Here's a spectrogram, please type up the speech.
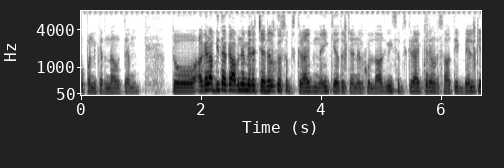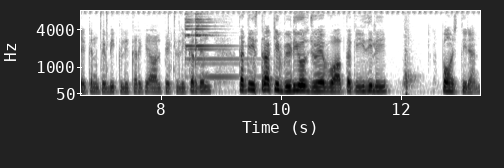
ओपन करना होता है। तो अगर अभी तक आपने मेरे चैनल को सब्सक्राइब नहीं किया तो चैनल को लाजमी सब्सक्राइब करें और साथ ही बेल के आइकन पे भी क्लिक करके आल पे क्लिक कर दें, ताकि इस तरह की वीडियोस जो है वो आप तक इजीली पहुँचती रहें।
